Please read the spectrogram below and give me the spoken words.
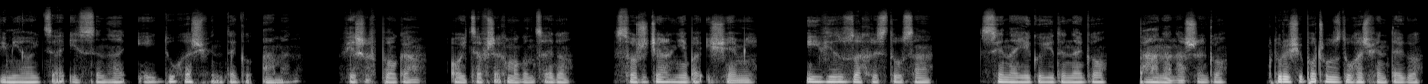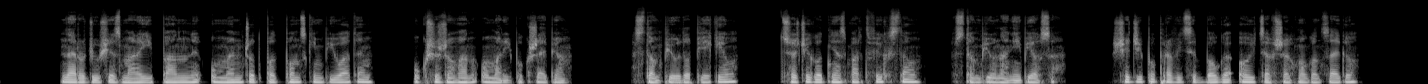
W imię Ojca i Syna i Ducha Świętego. Amen. Wierzę w Boga, Ojca Wszechmogącego, Stworzyciela nieba i ziemi i w Jezusa Chrystusa, Syna Jego jedynego, Pana naszego, który się począł z Ducha Świętego, narodził się z Maryi Panny, umęczot pod Pąckim Piłatem, ukrzyżowany, umarł i pogrzebion. Wstąpił do piekieł, trzeciego dnia zmartwychwstał, wstąpił na niebiosa. Siedzi po prawicy Boga Ojca Wszechmogącego,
